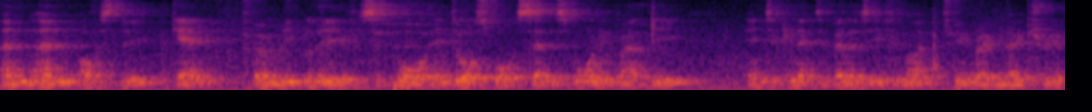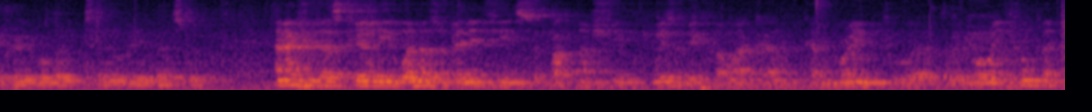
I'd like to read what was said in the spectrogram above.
and, and obviously, again, firmly believe, support, endorse what was said this morning about the interconnectability, if you like, between regulatory approval and, and reimbursement. And actually, that's clearly one of the benefits a partnership with a big pharma can, can bring to a, to a growing company,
